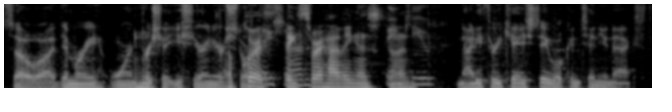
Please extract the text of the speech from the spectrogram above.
So, uh, Demery, Warren, appreciate you sharing your Of story. Of course. Thanks, Thanks for having us. Thank John. you. 93 KHJ will continue next.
